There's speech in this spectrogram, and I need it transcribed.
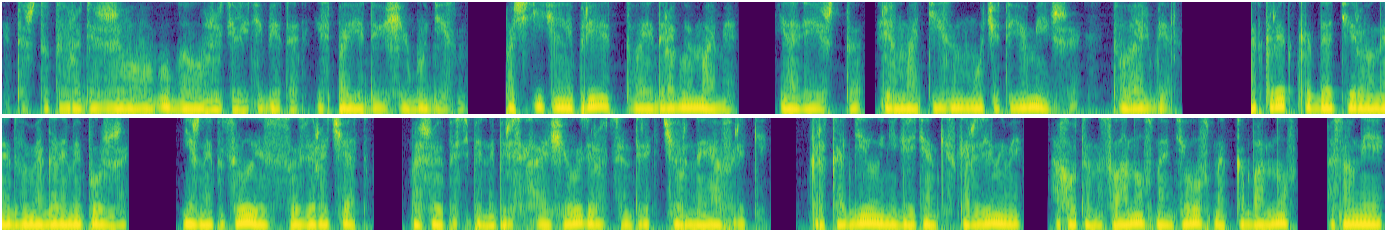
Это что-то вроде живого бога у жителей Тибета, исповедующих буддизм. Почтительный привет твоей дорогой маме. Я надеюсь, что ревматизм мучит ее меньше. Твой Альбер. Открытка, датированная двумя годами позже. Нежные поцелуи с озера Чад. Большое постепенно пересыхающее озеро в центре Черной Африки. Крокодилы, негритянки с корзинами, охота на слонов, на антилов, на кабанов. Основные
